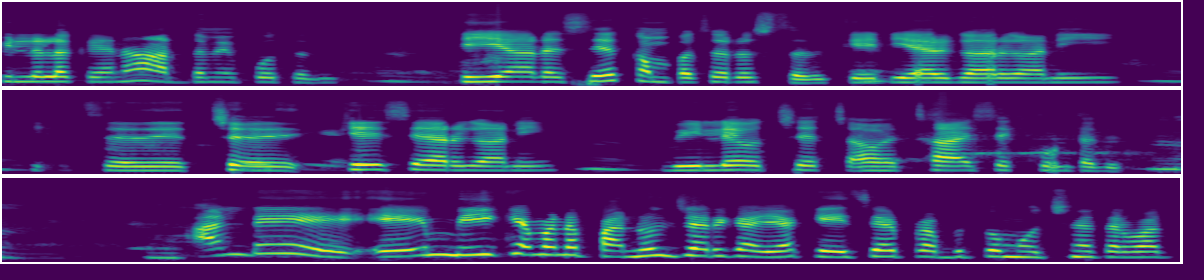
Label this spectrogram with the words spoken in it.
పిల్లలకైనా అర్థమైపోతుంది. టిఆర్ఎస్ కంపల్సరీ వస్తుంది. కేటీఆర్ గారు గాని కేసీఆర్. గాని వీళ్ళే వచ్చే ఛాయిస్ ఎక్కువ ఉంటది అంటే ఏం మీకేమైనా పనులు జరిగాయా? కేసీఆర్ ప్రభుత్వం వచ్చిన తర్వాత?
